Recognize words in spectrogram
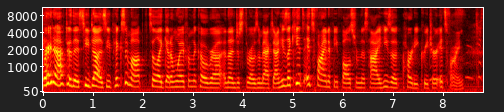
right after this, he does. He picks him up to like get him away from the cobra, and then just throws him back down. He's like, it's it's fine if he falls from this high. He's a hardy creature. It's fine. Just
